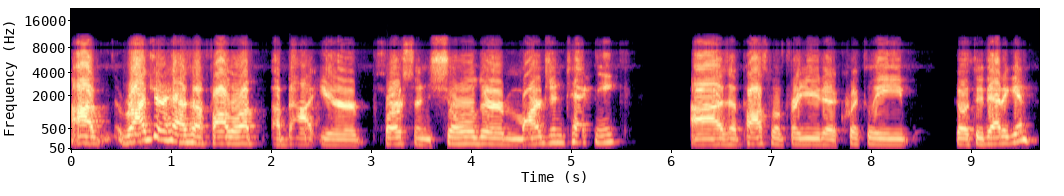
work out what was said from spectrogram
Uh, Roger has a follow-up about your and shoulder margin technique. Uh, is it possible for you to quickly go through that again?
